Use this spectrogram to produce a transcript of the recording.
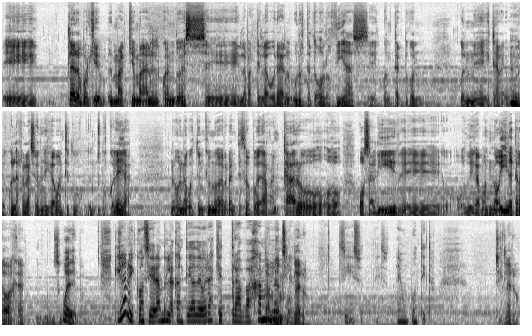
Eh, claro, porque mal que mal, cuando es eh, la parte laboral, uno está todos los días en contacto con, con, eh, esta- Mm. con las relaciones, digamos, entre, tus entre tus colegas. No es una cuestión que uno de repente se puede arrancar o, o- o salir eh, o, digamos, no ir a trabajar. Se puede. Claro, y considerando la cantidad de horas que trabajamos También, los pues, claro. Sí, eso, eso es un puntito. Sí, claro.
